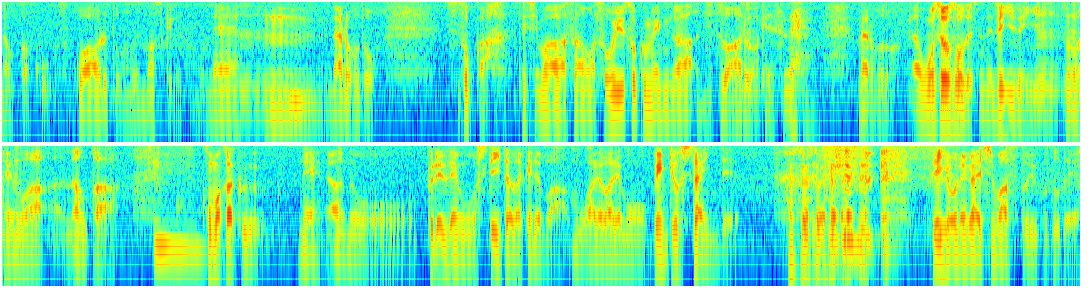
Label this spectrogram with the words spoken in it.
なんかこうそこはあると思いますけれどもね。う、うん。んなるほど。そっか。手島さんはそういう側面が実はあるわけですね。なるほど。あ面白そうですね。ぜひぜひうん。その辺はなんかうん。細かくねあのプレゼンをしていただければもう我々も勉強したいんで。ぜひお願いしますということで。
